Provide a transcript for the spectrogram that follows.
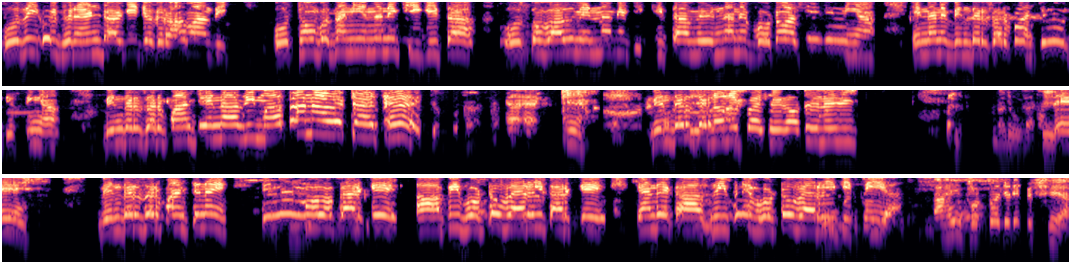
ਉਹਦੀ ਕੋਈ ਫਰੈਂਡ ਆ ਗਈ ਜਗਰਾਵਾਂ ਦੀ। ਉੱਥੋਂ ਪਤਾ ਨਹੀਂ ਇਹਨਾਂ ਨੇ ਕੀ ਕੀਤਾ। ਉਸ ਤੋਂ ਬਾਅਦ ਇਹਨਾਂ ਨੇ ਕੀ ਕੀਤਾ? ਇਹਨਾਂ ਨੇ ਫੋਟੋਆਂ ਸੀ ਜਿੰਨੀਆਂ ਇਹਨਾਂ ਨੇ ਬਿੰਦਰ ਸਰਪੰਚ ਨੂੰ ਦਿੱਤੀਆਂ। ਬਿੰਦਰ ਸਰਪੰਚ ਇਹਨਾਂ ਦੀ ਮਾਤਾ ਨਾਲ ਅਟੈਚ ਹੈ। ਬਿੰਦਰ ਇਹਨਾਂ ਨੇ ਸਰਪੰਚ ਪੈਸੇ ਖਾਤੇ ਨੇ ਜੀ? ਤੇ ਬਿੰਦਰ ਸਰਪੰਚ ਨੇ ਇਹਨਾਂ ਨੂੰ ਉਹ ਕਰਕੇ ਆਪ ਹੀ ਫੋਟੋ ਵਾਇਰਲ ਕਰਕੇ ਕਹਿੰਦੇ ਕਾਸਦੀਪ ਨੇ ਫੋਟੋ ਵਾਇਰਲ ਕੀਤੀ ਆ। ਆਹੀ ਫੋਟੋ ਜਿਹੜੀ ਪਿੱਛੇ ਆ।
